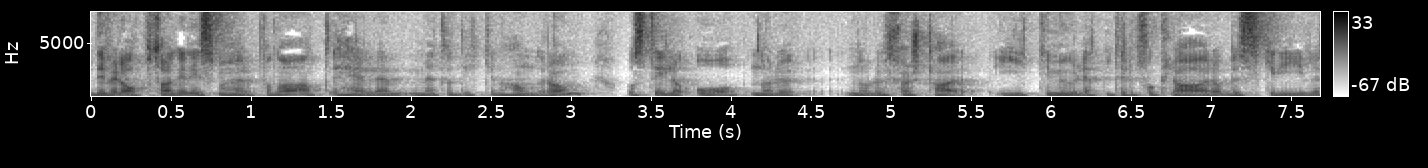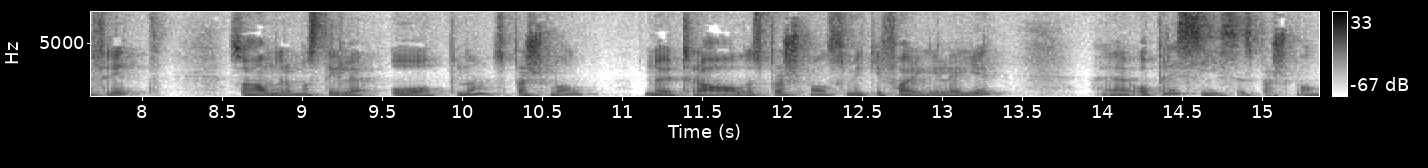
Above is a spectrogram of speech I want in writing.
De vil oppdage, de som hører på nå, at hele metodikken handler om å stille åp når, du, når du først har gitt dem muligheten til å forklare og beskrive fritt, så handler det om å stille åpne spørsmål, nøytrale spørsmål som ikke fargelegger, eh, og presise spørsmål,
